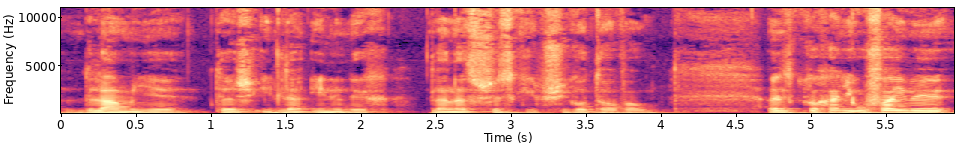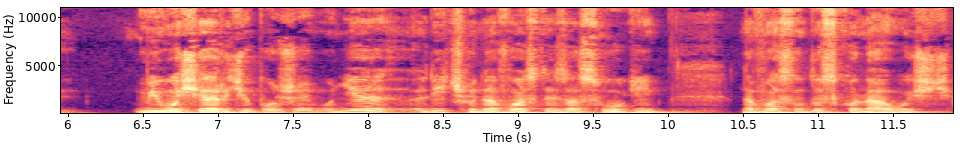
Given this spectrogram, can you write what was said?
dla mnie też i dla innych, dla nas wszystkich przygotował. A więc, kochani, ufajmy miłosierdziu Bożemu. Nie liczmy na własne zasługi, na własną doskonałość,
